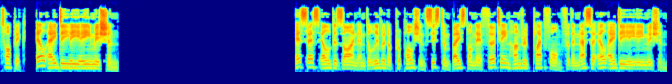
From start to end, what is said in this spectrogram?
Topic: LADEE mission SSL designed and delivered a propulsion system based on their 1300 platform for the NASA LADEE mission.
